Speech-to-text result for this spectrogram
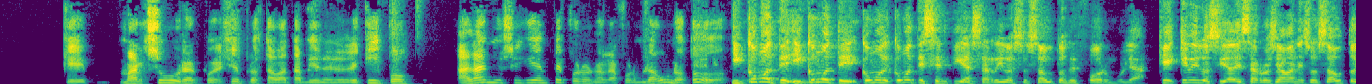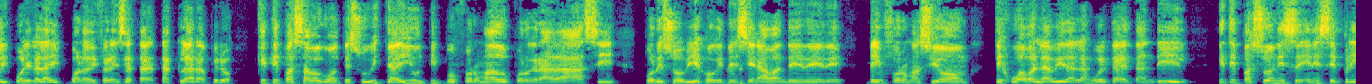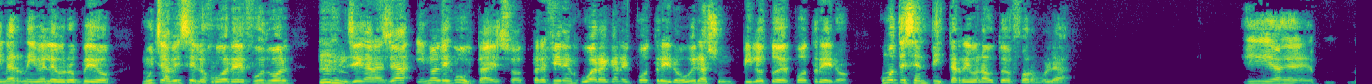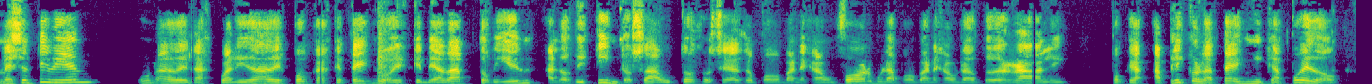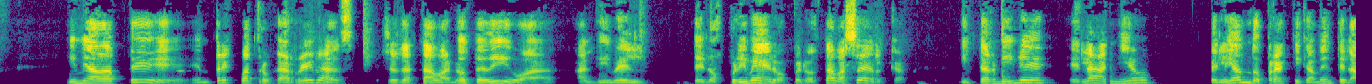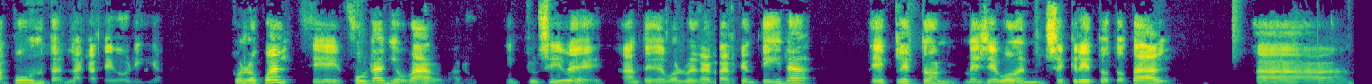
que Mark Zurer, por ejemplo, estaba también en el equipo, al año siguiente fueron a la Fórmula 1 todos. ¿Y cómo te, y cómo te, cómo, cómo te sentías arriba esos autos de Fórmula? ¿Qué, ¿Qué, velocidad desarrollaban esos autos y cuál era la, bueno, la diferencia? Está, está, clara, pero ¿qué te pasaba cuando te subiste ahí? Un tipo formado por Gradasi, por esos viejos que te llenaban de, información, te jugabas la vida en las vueltas de Tandil. ¿Qué te pasó en ese, primer nivel europeo? Muchas veces los jugadores de fútbol llegan allá y no les gusta eso, prefieren jugar acá en el potrero, o eras un piloto de potrero. ¿Cómo te sentiste arriba en un auto de Fórmula? Y eh, me sentí bien, una de las cualidades pocas que tengo es que me adapto bien a los distintos autos, o sea, yo puedo manejar un Fórmula, puedo manejar un auto de rally, porque aplico la técnica, puedo. Y me adapté en tres, cuatro carreras, yo ya estaba, no te digo al nivel de los primeros, pero estaba cerca. Y terminé el año peleando prácticamente la punta en la categoría. Con lo cual eh, fue un año bárbaro. Inclusive, antes de volver a la Argentina, Eccleston me llevó en secreto total a,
